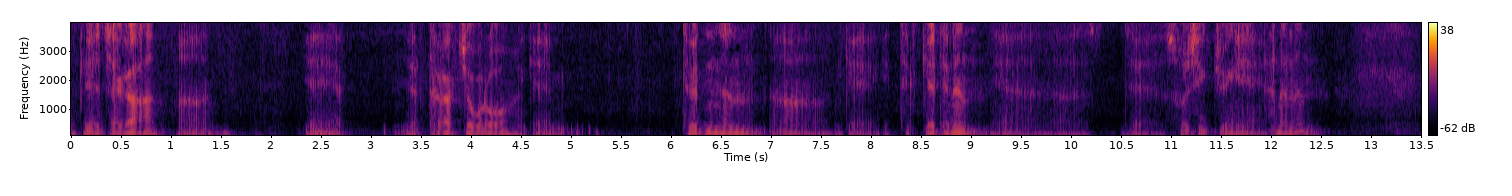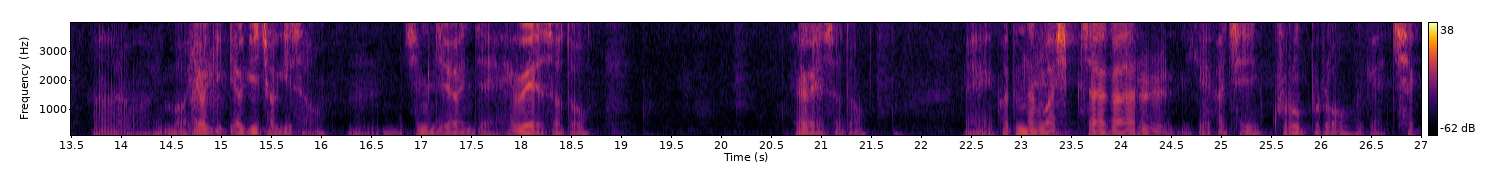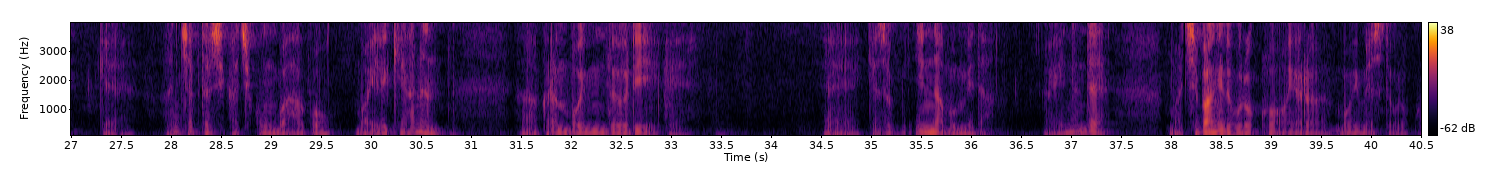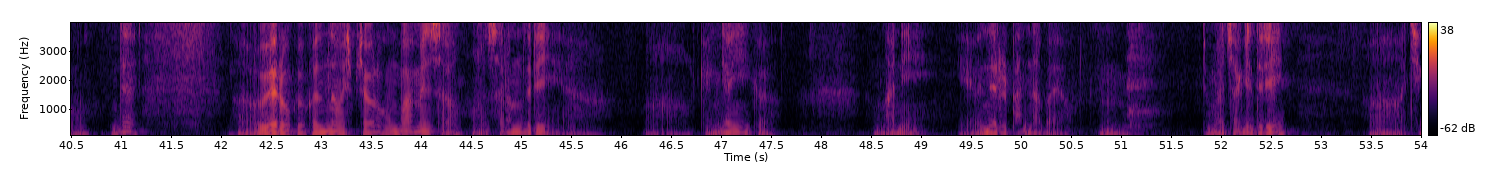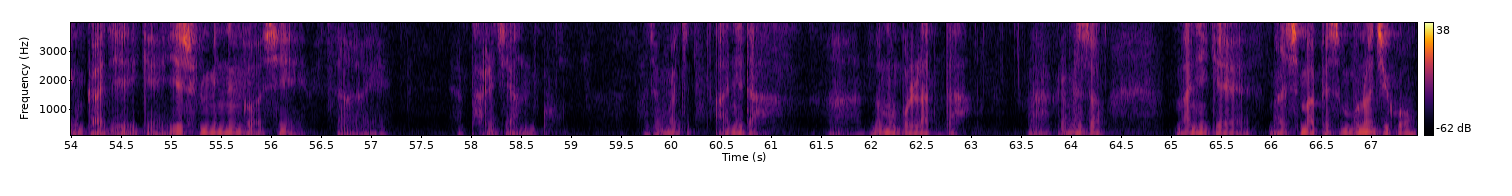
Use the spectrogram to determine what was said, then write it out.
이게 제가 어, 예, 다각적으로 이렇게 듣는 어, 이게 듣게 되는 예, 이제 소식 중에 하나는 어, 뭐 여기 여기 저기서 음, 심지어 이제 해외에서도 해외에서도 예, 거듭남과 십자가를 이게 같이 그룹으로 이렇게 책 한 챕터씩 같이 공부하고 뭐 이렇게 하는 어, 그런 모임들이 예, 계속 있나 봅니다. 어, 있는데 뭐 지방에도 그렇고 여러 모임에서도 그렇고 근데 어, 의외로 그 거듭남 십자가를 공부하면서 사람들이 굉장히 그 많이 예, 은혜를 받나 봐요. 음, 정말 자기들이 지금까지 이렇게 예수를 믿는 것이 바르지 않고 정말 아니다. 아, 너무 몰랐다. 아, 그러면서 많이 이게 말씀 앞에서 무너지고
